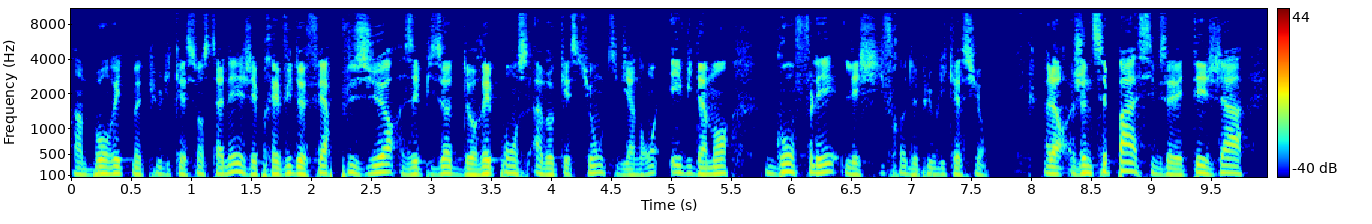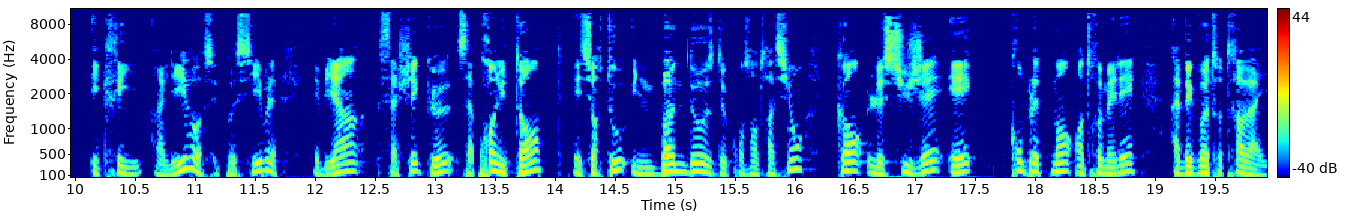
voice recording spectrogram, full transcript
un bon rythme de publication cette année, j'ai prévu de faire plusieurs épisodes de réponses à vos questions qui viendront évidemment gonfler les chiffres de publication. Alors, je ne sais pas si vous avez déjà écrit un livre, c'est possible, eh bien, sachez que ça prend du temps et surtout une bonne dose de concentration quand le sujet est complètement entremêlé avec votre travail.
